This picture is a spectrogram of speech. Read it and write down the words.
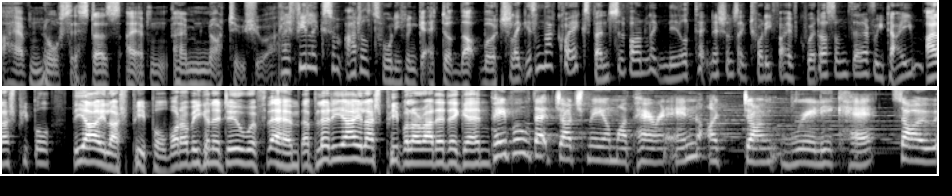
I have no sisters. I haven't. I'm not too sure. But I feel like some adults won't even get it done that much. Like, isn't that quite expensive on like nail technicians? Like twenty-five quid or something every time. Eyelash people. The eyelash people. What are we gonna do with them? The bloody eyelash people are at it again. People that judge me on my parenting, I don't really care. So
